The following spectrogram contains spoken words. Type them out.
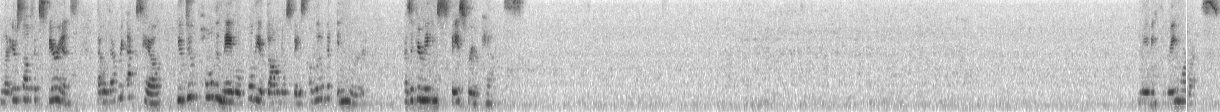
Let yourself experience that with every exhale, you do pull the navel, pull the abdominal space a little bit inward, as if you're making space for your pants. Maybe three more breaths.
